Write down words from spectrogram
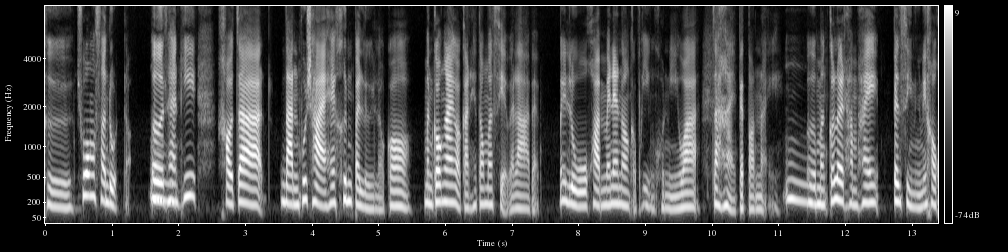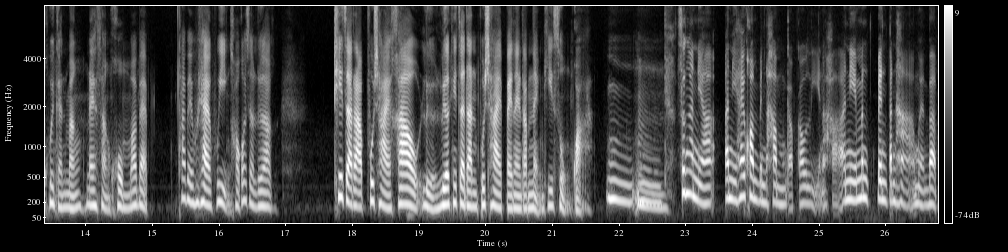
คือช่วงสะดุดอะเอออืมแทนที่เขาจะดันผู้ชายให้ขึ้นไปเลย แล้วก็มันก็ง่ายกว่าการที่ต้องมาเสียเวลาแบบ ไม่รู้ความไม่แน่นอนกับผู้หญิงคนนี้ว่าจะหายไปตอนไหนอืมเออ มันก็เลยทำให้เป็นสิ่งหนึ่งที่เขาคุยกันมั้งในสังคมว่าแบบถ้าเป็นผู้ชายกับผู้หญิงเขาก็จะเลือก ที่จะรับผู้ชายเข้า หรือเลือกที่จะดันผู้ชายไปในตำแหน่งที่สูงกว่า อืมอือืมมซึ่งอันเนี้ยอันนี้ให้ความเป็นธรรมกับเกาหลีนะคะ อันนี้มันเป็นปัญหาเหมือนแบบ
